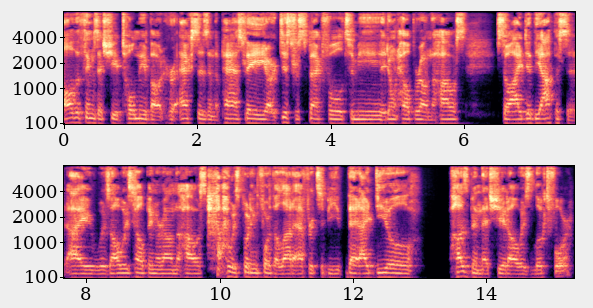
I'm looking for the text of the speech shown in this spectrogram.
all the things that she had told me about her exes in the past, they are disrespectful to me. They don't help around the house. So I did the opposite. I was always helping around the house. I was putting forth a lot of effort to be that ideal husband that she had always looked for.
